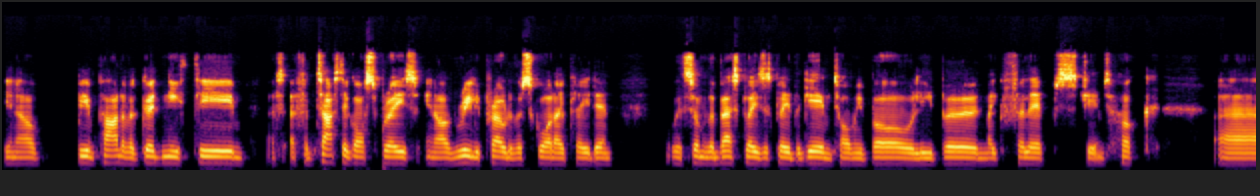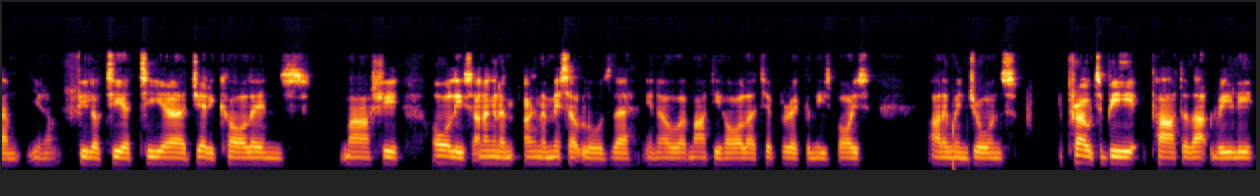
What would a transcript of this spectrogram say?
You know, being part of a good Neath team, a, a fantastic Ospreys. You know, I'm really proud of the squad I played in with some of the best players that played the game Tommy Bowe, Lee Byrne, Mike Phillips, James Hook, um, you know, Filo Tiatia, Jerry Collins, Marshy, all these, and I'm gonna I'm gonna miss out loads there. You know, uh, Marty Holah, Tipuric, and these boys, Alun Wyn Jones. Proud to be part of that. Really,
